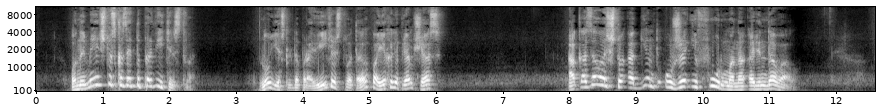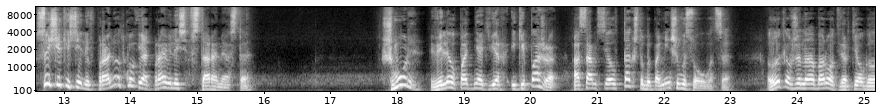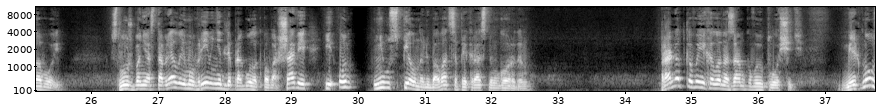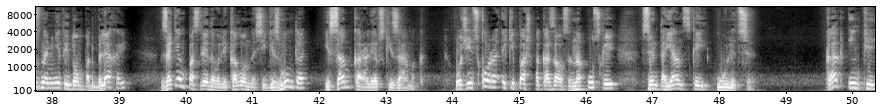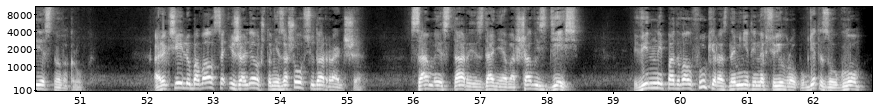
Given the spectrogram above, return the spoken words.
Он имеет что сказать до правительства. Ну, если до правительства, то поехали прямо сейчас. Оказалось, что агент уже и фурмана арендовал. Сыщики сели в пролетку и отправились в старое место. Шмуль велел поднять верх экипажа, а сам сел так, чтобы поменьше высовываться. Лыков же наоборот вертел головой. Служба не оставляла ему времени для прогулок по Варшаве, и он не успел налюбоваться прекрасным городом. Пролетка выехала на замковую площадь. Мелькнул знаменитый дом под бляхой, затем последовали колонна Сигизмунда и сам королевский замок. Очень скоро экипаж оказался на узкой Свинтаянской улице. Как интересно вокруг. Алексей любовался и жалел, что не зашел сюда раньше. Самые старые здания Варшавы здесь, Винный подвал Фукера, знаменитый на всю Европу, где-то за углом.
